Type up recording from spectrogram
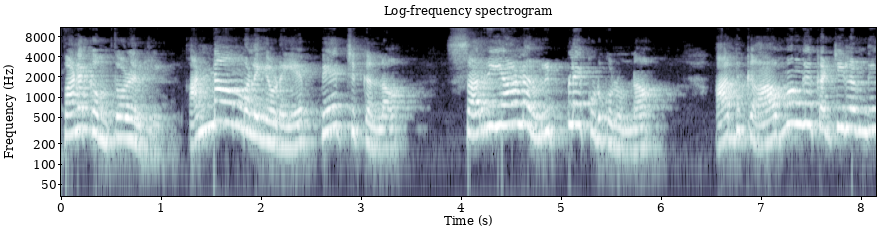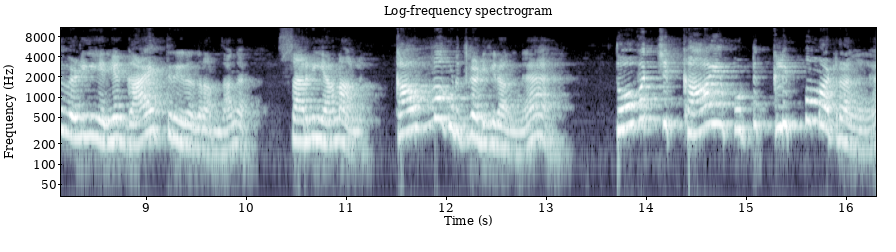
வணக்கம் தோழர்களே. அண்ணாமலையுடைய பேச்சுக்கெல்லாம் சரியான ரிப்ளை கொடுக்கணும்னா அதுக்கு அவங்க கட்சியிலேருந்து வெளியேறிய காயத்ரி ரகுராம் தாங்க சரியான ஆள். கவ்வ கொடுத்துட்டு அடிக்கிறாங்க. துவைச்சு காய போட்டு கிளிப்பு மாட்டுறாங்கங்க.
